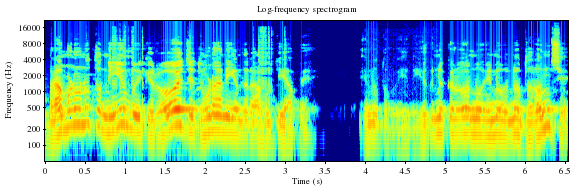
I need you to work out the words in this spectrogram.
બ્રાહ્મણોનો તો નિયમ હોય કે રોજ ધૂણાની અંદર આહુતિ આપે. એનું તો યજ્ઞ કરવાનો એનો એનો ધર્મ છે.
